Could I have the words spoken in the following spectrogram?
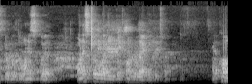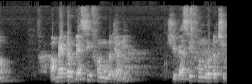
square বলতে ওয়ান স্কোয়ার ওয়ান স্কোয়ার বলা যায় কত ফর্মুলা একই কথা। এখন, আমরা একটা বেসিক ফর্মুলা জানি। সেই বেসিক ফর্মুলাটা ছিল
